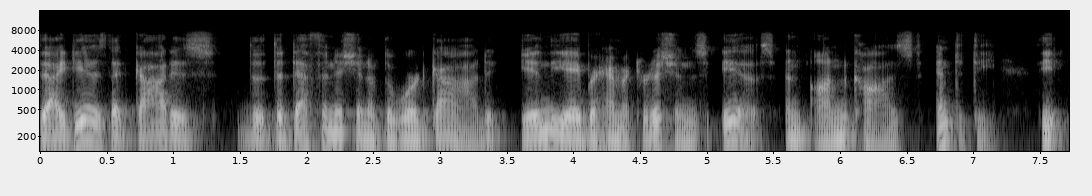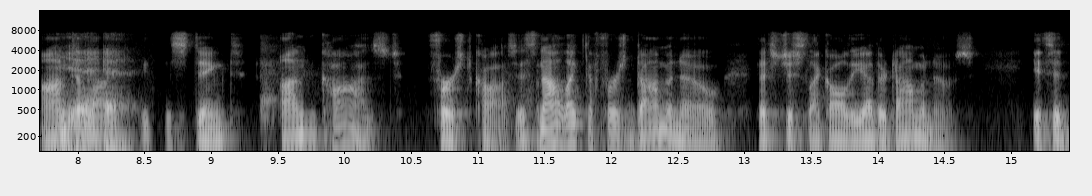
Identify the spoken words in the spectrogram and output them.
the idea is that God is the, the definition of the word God in the Abrahamic traditions is an uncaused entity, the ontologically yeah. distinct, uncaused first cause. It's not like the first domino that's just like all the other dominoes. It's an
